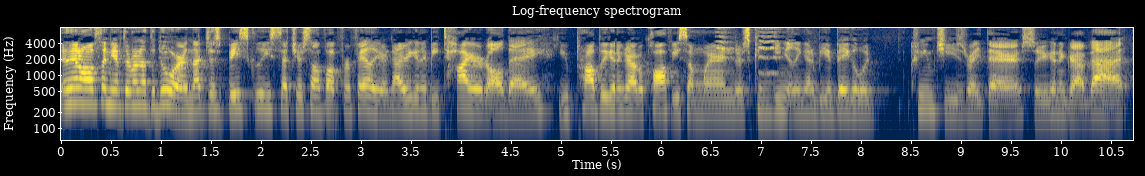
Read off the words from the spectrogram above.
And then all of a sudden you have to run out the door, and that just basically sets yourself up for failure. Now you're going to be tired all day. You're probably going to grab a coffee somewhere, and there's conveniently going to be a bagel with cream cheese right there, so you're going to grab that.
